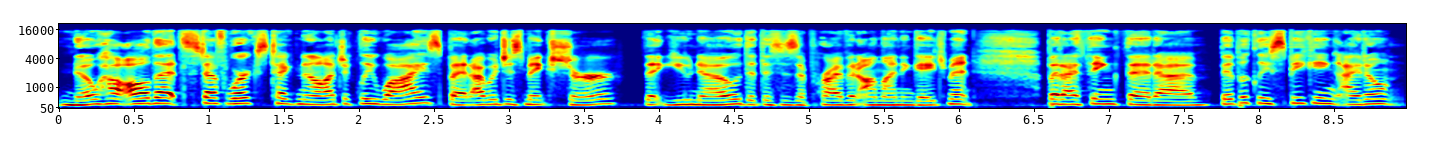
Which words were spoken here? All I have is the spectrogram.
know how all that stuff works technologically wise, but I would just make sure that you know that this is a private online engagement. But I think that uh, biblically speaking, I don't.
